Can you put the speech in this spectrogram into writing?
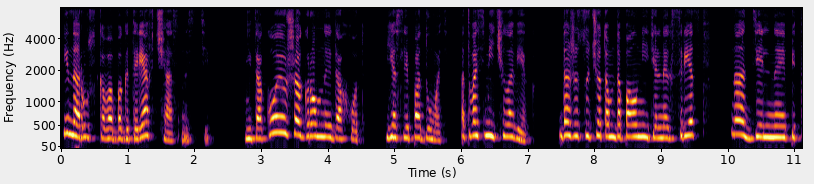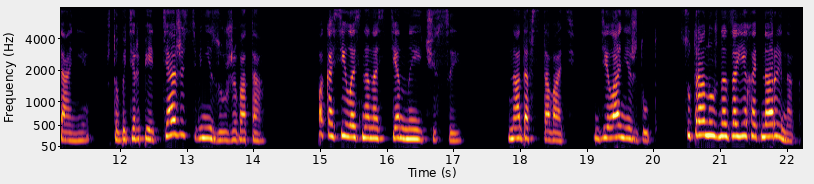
И на русского богатыря в частности. Не такой уж огромный доход, если подумать, от восьми человек, даже с учетом дополнительных средств на отдельное питание, чтобы терпеть тяжесть внизу живота. Покосилась на настенные часы. Надо вставать, дела не ждут. С утра нужно заехать на рынок.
